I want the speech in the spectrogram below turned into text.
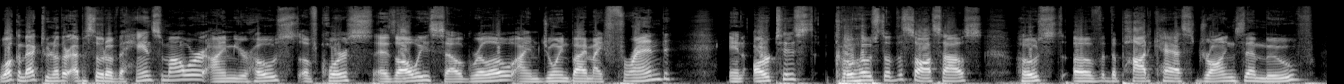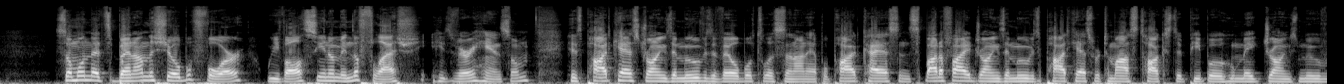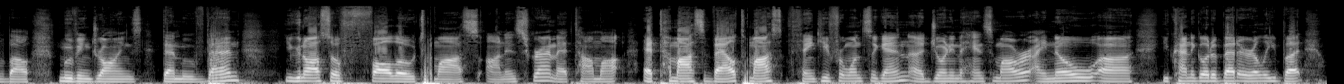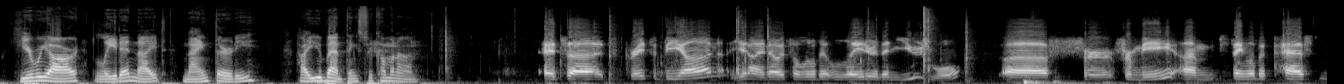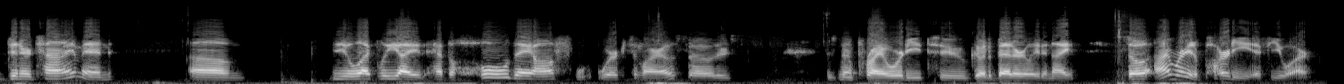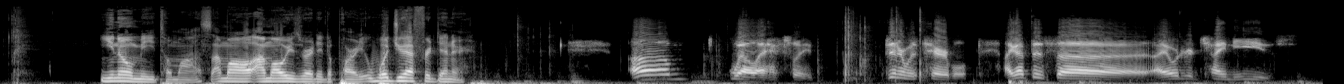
Welcome back to another episode of the Handsome Hour. I'm your host, of course, as always, Sal Grillo. I'm joined by my friend and artist, co host of the Sauce House, host of the podcast Drawings That Move, someone that's been on the show before. We've all seen him in the flesh. He's very handsome. His podcast, Drawings That Move, is available to listen on Apple Podcasts and Spotify. Drawings That Move is a podcast where Tomas talks to people who make drawings move about moving drawings that move then. You can also follow Tomas on Instagram at Toma, at Tomas Val. Tomas, thank you for once again uh, joining the Handsome Hour. I know uh, you kind of go to bed early, but here we are, late at night, nine thirty. How you been? Thanks for coming on. It's uh, it's great to be on. Yeah, I know it's a little bit later than usual uh, for for me. I'm staying a little bit past dinner time, and um, you know, luckily I have the whole day off work tomorrow, so there's there's no priority to go to bed early tonight. So I'm ready to party if you are. You know me, Tomas. I'm all I'm always ready to party. What'd you have for dinner? Um, well, actually, dinner was terrible. I got this. Uh, I ordered Chinese,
